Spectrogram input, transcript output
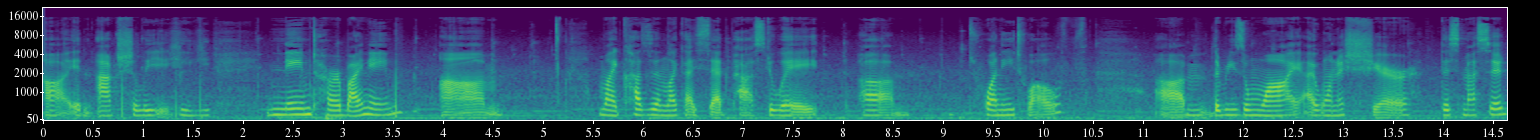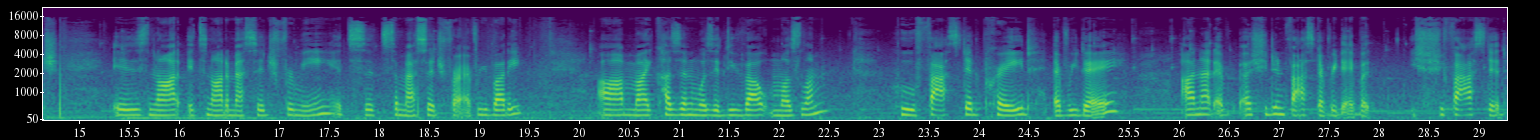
Uh, and actually, he named her by name. Um, my cousin, like I said, passed away um, 2012. Um, the reason why I want to share this message is not it's not a message for me. It's it's a message for everybody. Um, my cousin was a devout Muslim who fasted, prayed every day. Uh, not every, uh, she didn't fast every day, but she fasted,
